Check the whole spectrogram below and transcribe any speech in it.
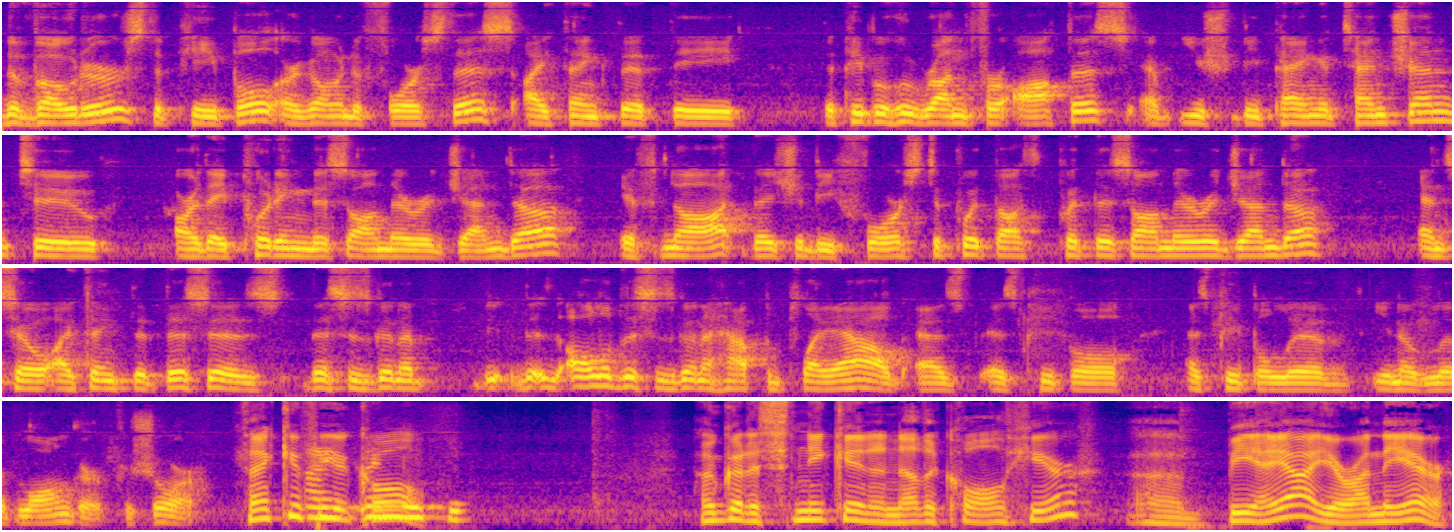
the voters the people are going to force this i think that the the people who run for office you should be paying attention to are they putting this on their agenda? If not, they should be forced to put this, put this on their agenda. And so I think that this is this is going to all of this is going to have to play out as as people as people live you know live longer for sure. Thank you for your call. I'm going to sneak in another call here. Uh, BAI, you're on the air.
